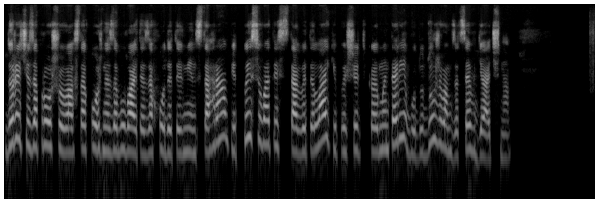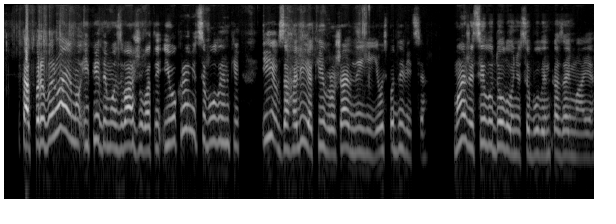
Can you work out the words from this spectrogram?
До речі, запрошую вас також, не забувайте заходити в мій інстаграм, підписуватись, ставити лайки, пишіть коментарі, буду дуже вам за це вдячна. Так, перебираємо і підемо зважувати і окремі цибулинки, і взагалі який врожай в неї є. Ось подивіться, майже цілу долоню цибулинка займає.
